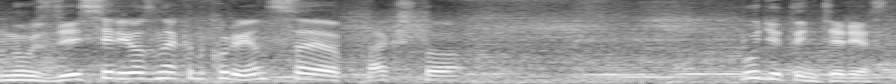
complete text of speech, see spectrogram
ну, здесь серьезная конкуренция, так что будет интересно.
